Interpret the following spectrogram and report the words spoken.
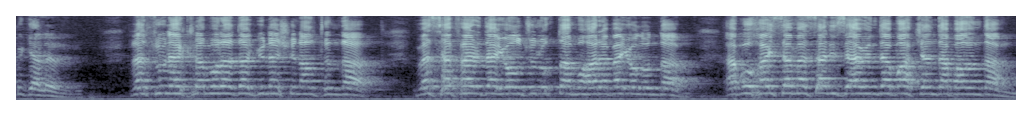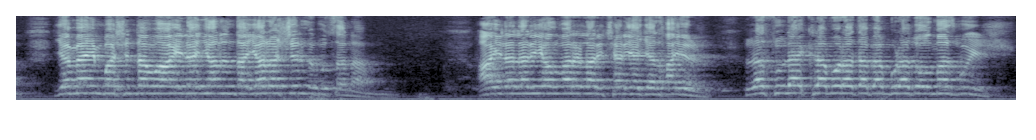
şu gelir. Resul-i Ekrem orada güneşin altında ve seferde, yolculukta, muharebe yolunda. Ebu Hayseme sen ise evinde, bahçende, bağında. Yemeğin başında ve ailen yanında yaraşır mı bu sana? Aileleri yalvarırlar içeriye gel, hayır. Resul-i Ekrem orada, ben burada olmaz bu iş.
